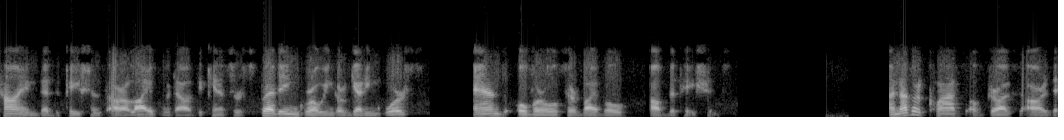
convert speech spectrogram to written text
time that the patients are alive without the cancer spreading, growing, or getting worse, and overall survival of the patients. Another class of drugs are the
